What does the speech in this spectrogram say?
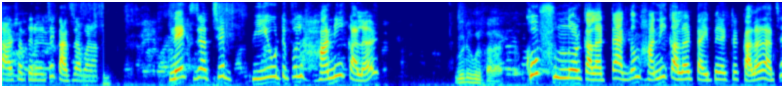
তার সাথে রয়েছে কাঁচরাপাড়া। নেক্সট যাচ্ছে beautiful honey colour beautiful colour খুব সুন্দর কালারটা, একদম হানি কালার টাইপের একটা কালার আছে।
